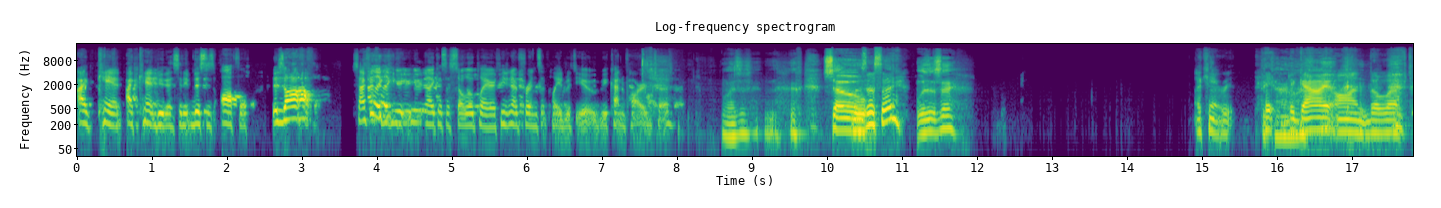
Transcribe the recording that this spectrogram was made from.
I can't I can't do this. And this is awful. This is awful." So I feel like if you even like as a solo player, if you didn't have friends that played with you, it would be kind of hard to. What is this? so What does this say? what does it say? I can't read. The Hey, the guy on the left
